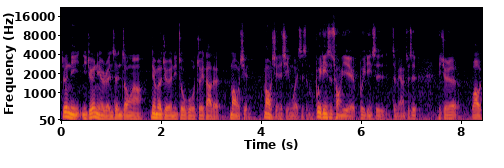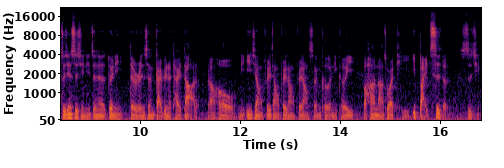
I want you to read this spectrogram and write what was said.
就是你，你觉得你的人生中啊，你有没有觉得你做过最大的冒险？冒险的行为是什么？不一定是创业，不一定是怎么样，就是你觉得哇，这件事情你真的对你的人生改变的太大了，然后你印象非常非常非常深刻，你可以把它拿出来提一百次的事情。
